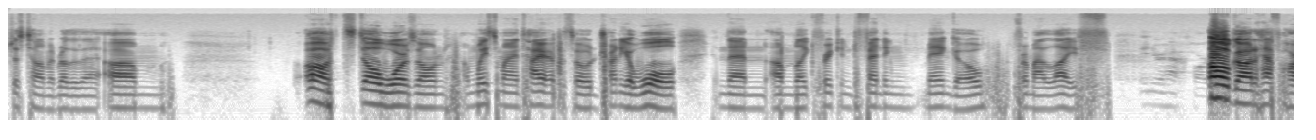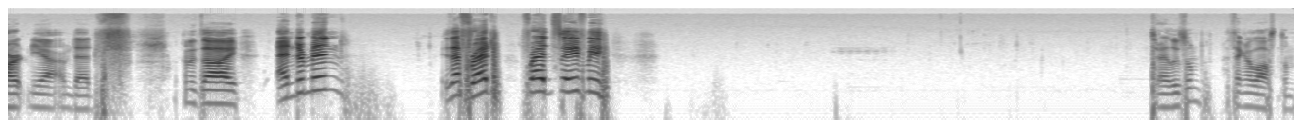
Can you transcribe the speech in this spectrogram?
just telling my brother that. Um. Oh, it's still a war zone. I'm wasting my entire episode trying to get wool, and then I'm like freaking defending Mango for my life. And you're half hard. Oh god, half a heart. Yeah, I'm dead. I'm gonna die. Enderman? Is that Fred? Fred, save me! Did I lose him? I think I lost him.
